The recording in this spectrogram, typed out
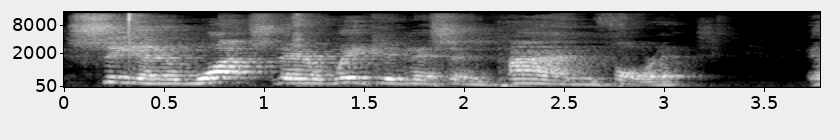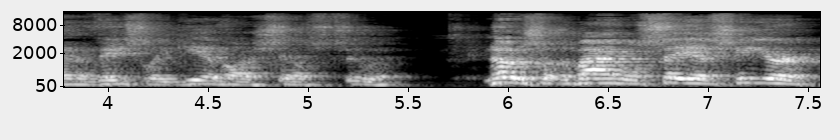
sin and watch their wickedness and pine for it, and eventually give ourselves to it. Notice what the Bible says here.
